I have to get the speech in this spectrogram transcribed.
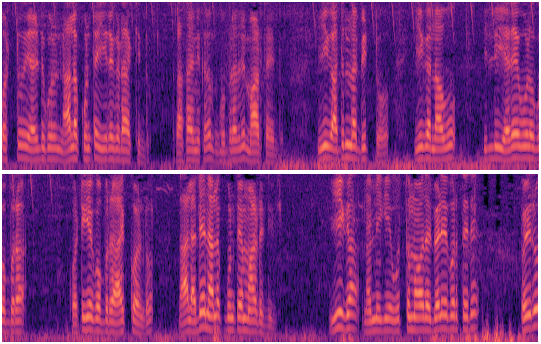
ಫಸ್ಟು ಎರಡು ಗು, ನಾಲ್ಕು ಹೀರೆ ಗಿಡ ಹಾಕಿದ್ದು, ರಾಸಾಯನಿಕ ಗೊಬ್ಬರದಲ್ಲಿ ಮಾಡ್ತಾಯಿದ್ದು ಈಗ ಅದನ್ನು ಬಿಟ್ಟು ಈಗ ನಾವು ಇಲ್ಲಿ ಎರೆಹುಳು ಗೊಬ್ಬರ, ಕೊಟ್ಟಿಗೆ ಗೊಬ್ಬರ ಹಾಕ್ಕೊಂಡು ನಾಲ್, ಅದೇ ನಾಲ್ಕು ಗುಂಟೆ ಮಾಡಿದ್ದೀವಿ. ಈಗ ನಮಗೆ ಉತ್ತಮವಾದ ಬೆಳೆ ಬರ್ತಾಯಿದೆ ಪೈರು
